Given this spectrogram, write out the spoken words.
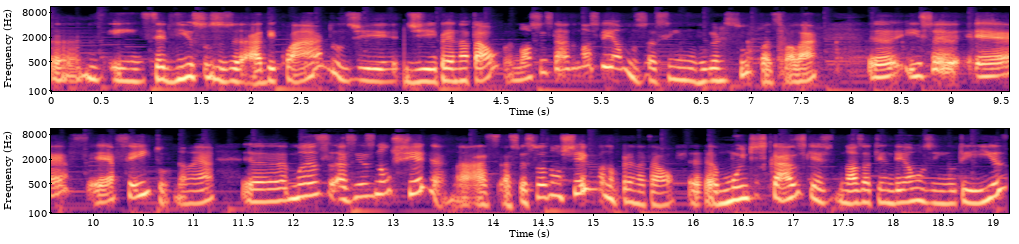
uh, em serviços adequados de, de pré-natal, no nosso estado nós temos, assim, no Rio Grande do Sul, posso falar, uh, isso é, é, é feito, não é? É, mas às vezes não chega, as, as pessoas não chegam no pré-natal. É, muitos casos que nós atendemos em UTIs,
